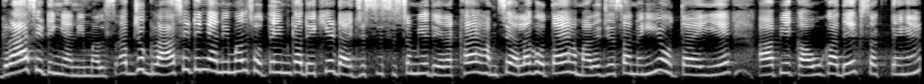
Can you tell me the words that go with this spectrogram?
grass eating animals अब जो ग्रास ईटिंग एनिमल्स होते हैं, इनका देखिए डाइजेस्टिव सिस्टम ये दे रखा है, हमसे अलग होता है, हमारे जैसा नहीं होता है ये। आप ये काऊ का देख सकते हैं,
